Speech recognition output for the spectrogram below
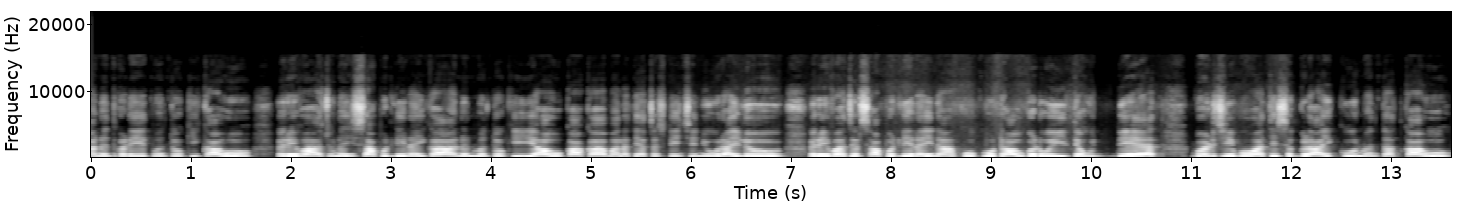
आनंदकडे येत म्हणतो की का हो रेवा अजूनही सापडली नाही का? आनंद म्हणतो की अहो काका मला त्याचंच टेन्शन येऊ राहिलं. रेवा जर सापडली नाही ना खूप मोठं अवघड होईल. त्या उद्यात भटजी बुवा ते सगळं ऐकून म्हणतात का हो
